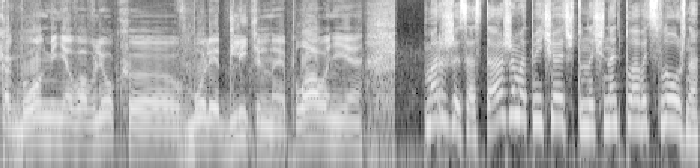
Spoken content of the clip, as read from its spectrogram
как бы он меня вовлек э, в более длительное плавание. Моржи со стажем отмечают, что начинать плавать сложно,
